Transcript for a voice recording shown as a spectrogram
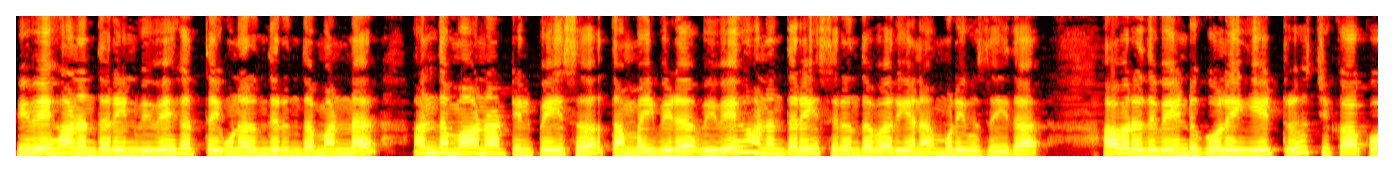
விவேகானந்தரின் விவேகத்தை உணர்ந்திருந்த மன்னர் அந்த மாநாட்டில் பேச தம்மை விட விவேகானந்தரே சிறந்தவர் என முடிவு செய்தார். அவரது வேண்டுகோளை ஏற்று சிகாகோ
